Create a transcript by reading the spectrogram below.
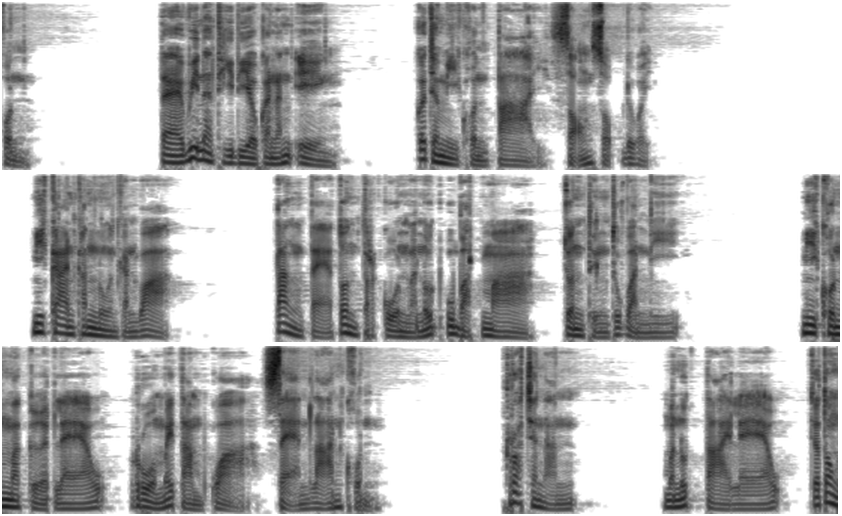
คน แต่วินาทีเดียวกันนั้นเอง ก็จะมีคนตายสองศพด้วย มีการคำนวณกันว่า ตั้งแต่ต้นตระกูลมนุษย์อุบัติมาจนถึงทุกวันนี้ มีคนมาเกิดแล้ว รวมไม่ต่ำกว่าแสนล้านคน เพราะฉะนั้น มนุษย์ตายแล้วจะต้อง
